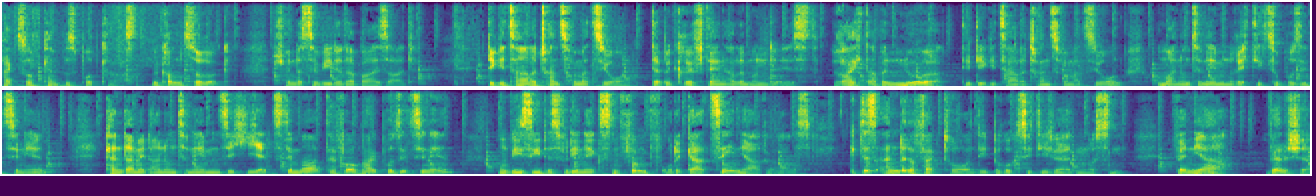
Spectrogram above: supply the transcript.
Taxoft Campus Podcast. Willkommen zurück. Schön, dass ihr wieder dabei seid. Digitale Transformation, der Begriff, der in aller Munde ist. Reicht aber nur die digitale Transformation, um ein Unternehmen richtig zu positionieren? Kann damit ein Unternehmen sich jetzt im Markt erfolgreich positionieren? Und wie sieht es für die nächsten fünf oder gar zehn Jahre aus? Gibt es andere Faktoren, die berücksichtigt werden müssen? Wenn ja, welche?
